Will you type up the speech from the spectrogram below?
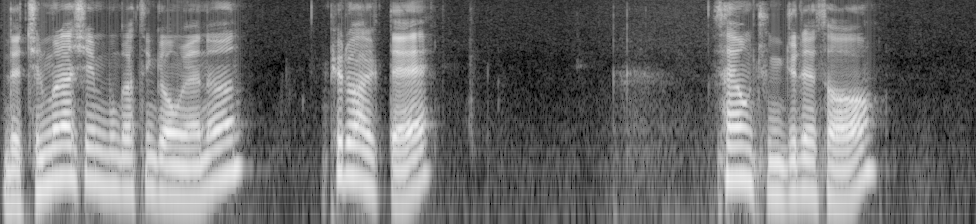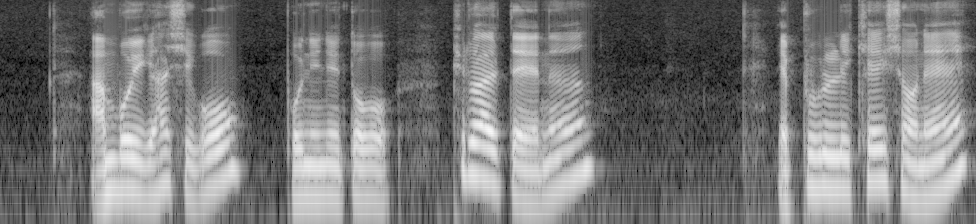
네, 질문하신 분 같은 경우에는 필요할 때 사용 중지를 해서 안 보이게 하시고 본인이 또 필요할 때에는 애플리케이션에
